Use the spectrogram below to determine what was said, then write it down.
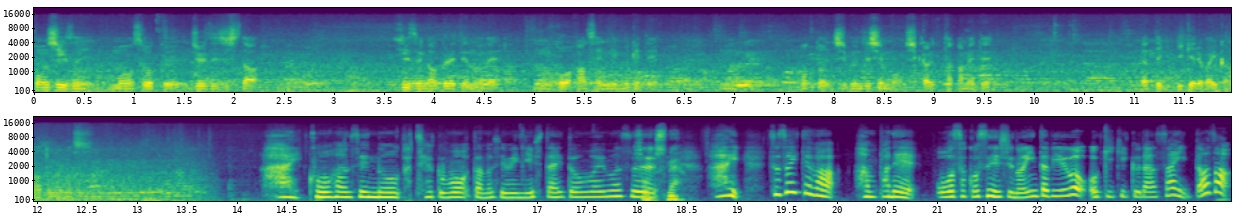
今シーズンもうすごく充実したシーズンが遅れているので、うん、後半戦に向けて、うん、もっと自分自身もしっかりと高めてやっていければいいかなと思います。はい、後半戦の活躍も楽しみにしたいと思います。そうですね。はい、続いては半端ね大迫選手のインタビューをお聞きください。どうぞ。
